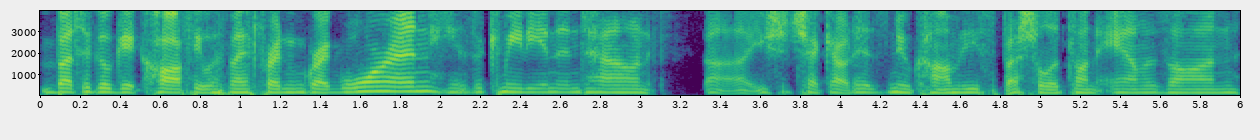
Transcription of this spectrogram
About to go get coffee with my friend Greg Warren. He's a comedian in town. Uh, you should check out his new comedy special. It's on Amazon.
